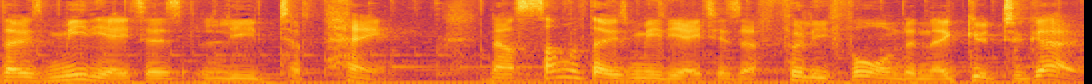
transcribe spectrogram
those mediators lead to pain. Now, some of those mediators are fully formed and they're good to go.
